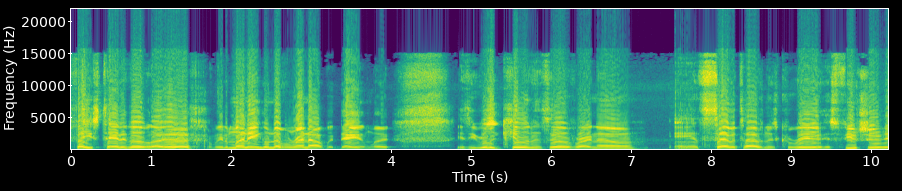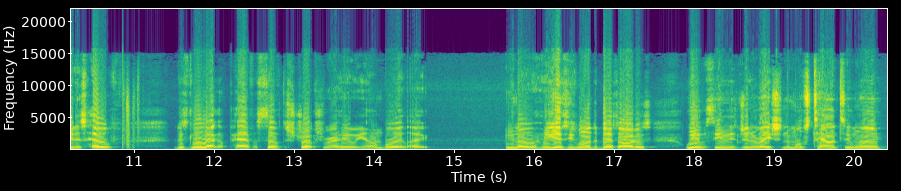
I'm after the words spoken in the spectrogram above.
face tatted up. Like, ugh. I mean, the money ain't gonna never run out. But damn, like, is he really killing himself right now and sabotaging his career, his future, and his health? This look like a path of self destruction right here with young boy. Like, you know, yes, he's one of the best artists we ever seen in this generation, the most talented one.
